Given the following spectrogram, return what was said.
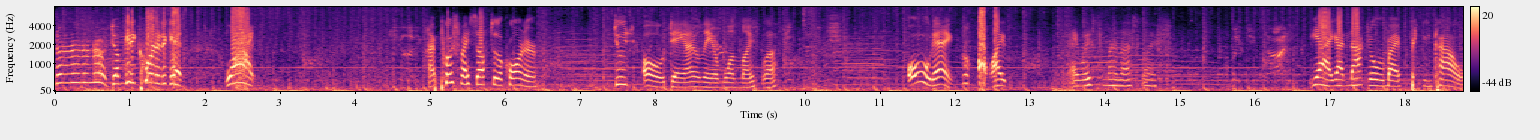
No, no, no, no, no. I'm getting cornered again. Why? I pushed myself to the corner. Dude, oh dang, I only have one life left. Oh dang. Oh, I I wasted my last life. Yeah, I got knocked over by a freaking cow.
